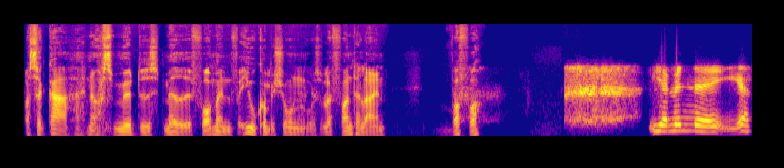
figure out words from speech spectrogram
Og sågar har han også mødtes med formanden for EU-kommissionen, Ursula von der Leyen. Hvorfor? Jamen, øh, jeg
